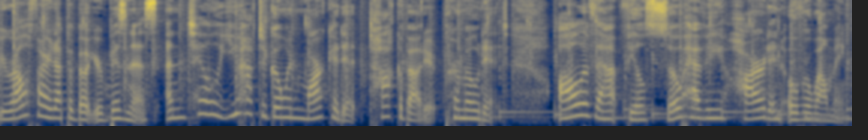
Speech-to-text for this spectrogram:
You're all fired up about your business until you have to go and market it, talk about it, promote it. All of that feels so heavy, hard, and overwhelming.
